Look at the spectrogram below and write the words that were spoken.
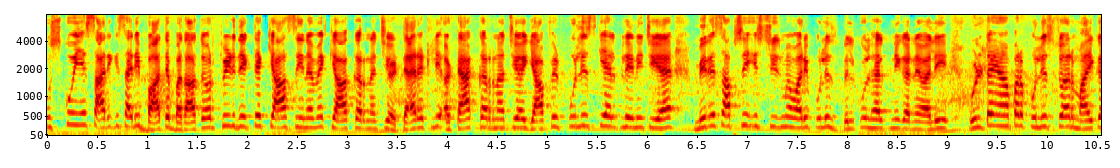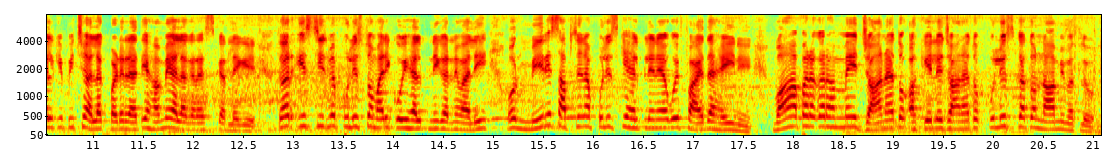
उसको ये सारी की सारी बातें बताते हैं और फिर देखते हैं क्या सीन है में क्या करना चाहिए। डायरेक्टली अटैक करना चाहिए या फिर पुलिस की हेल्प लेनी चाहिए। मेरे हिसाब से इस चीज़ में हमारी पुलिस बिल्कुल हेल्प नहीं करने वाली। उल्टा यहाँ पर पुलिस तो यार माइकल के पीछे अलग पड़े रहती है, हमें अलग अरेस्ट कर लेगी। तो यार इस चीज़ में पुलिस तो हमारी कोई हेल्प नहीं करने वाली। और मेरे हिसाब से ना, पुलिस की हेल्प लेने का कोई फ़ायदा है ही नहीं। वहाँ पर अगर हमें जाना है तो अकेले जाना है तो पुलिस का तो नाम ही मतलब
